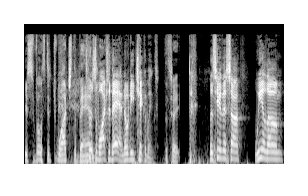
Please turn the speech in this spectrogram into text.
You're supposed to watch the band. supposed to watch the band. Don't eat chicken wings. that's right. Let's hear this song. We Alone.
